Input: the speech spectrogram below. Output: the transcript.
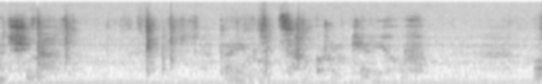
Lecimy. Tajemnica, król kielichów. O.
